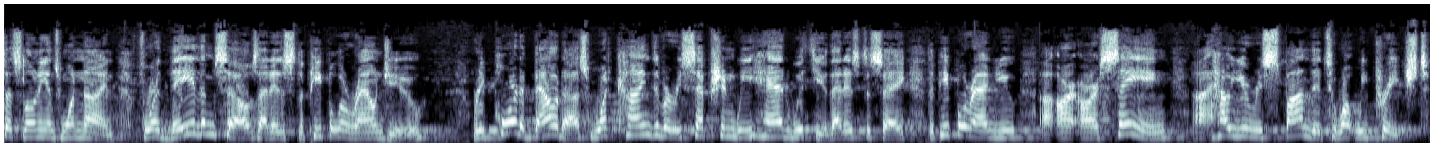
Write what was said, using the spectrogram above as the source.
Thessalonians 1 9. For they themselves, that is, the people around you, report about us what kind of a reception we had with you. That is to say, the people around you uh, are, are saying uh, how you responded to what we preached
